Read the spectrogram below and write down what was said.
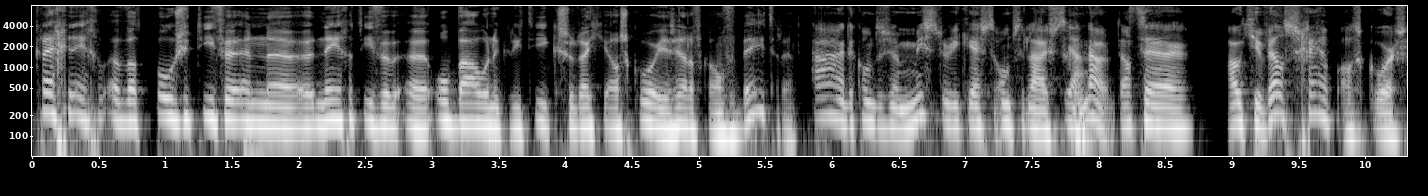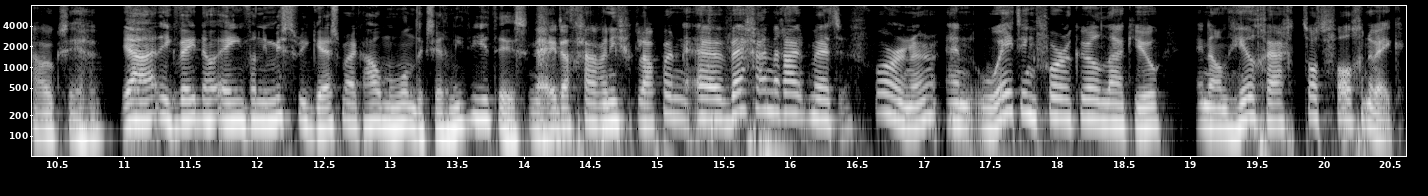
krijg je wat positieve en negatieve opbouwende kritiek, zodat je als koor jezelf kan verbeteren. Ah, er komt dus een mystery guest om te luisteren. Ja. Nou, dat houdt je wel scherp als koor, zou ik zeggen. Ja, ik weet nou een van die mystery guests, maar ik hou mijn mond, ik zeg niet wie het is. Nee, dat gaan we niet verklappen. Eh, wij gaan eruit met Foreigner en Waiting for a Girl Like You. En dan heel graag tot volgende week.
